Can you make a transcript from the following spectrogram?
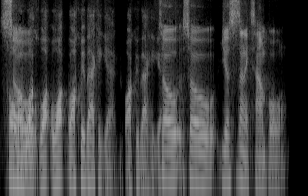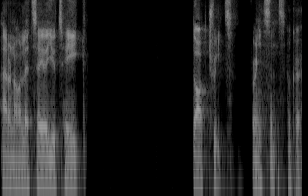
so on, walk, walk, walk, walk me back again. Walk me back again. So so just as an example i don't know let's say that you take dog treats for instance okay.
